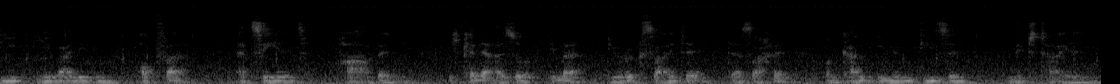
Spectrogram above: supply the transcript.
die jeweiligen Opfer erzählt haben. Ich kenne also immer die Rückseite der Sache und kann Ihnen diese mitteilen.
